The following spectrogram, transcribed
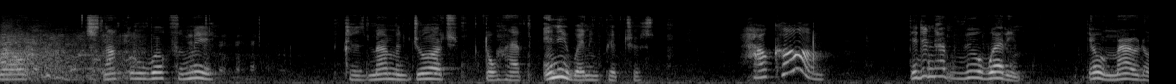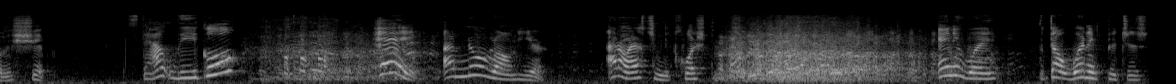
Well, it's not going to work for me. Because Mom and George don't have any wedding pictures. How come? They didn't have a real wedding. They were married on a ship. Is that legal? Hey, I'm new around here. I don't ask too many questions. Anyway, without wedding pictures,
